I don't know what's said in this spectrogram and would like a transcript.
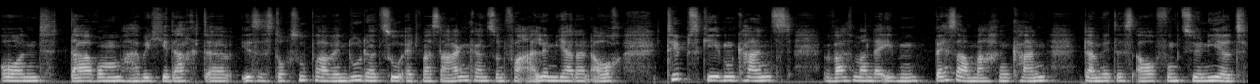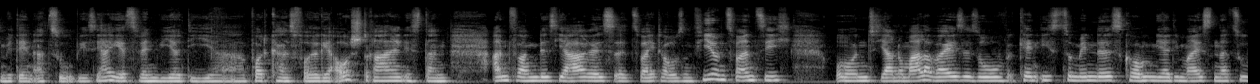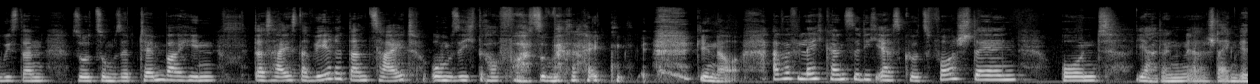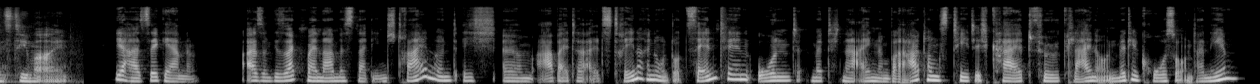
und darum habe ich gedacht, äh, ist es doch super, wenn du dazu etwas sagen kannst und vor allem ja dann auch Tipps geben kannst, was man da eben besser machen kann, damit es auch funktioniert mit den Azubis. Ja, jetzt, wenn wir die äh, Podcast-Folge ausstrahlen, ist dann Anfang des Jahres äh, 2024 und ja, normalerweise, so kenne ich es zumindest, kommen ja die meisten Azubis dann so zum September hin. Das heißt, da wäre dann Zeit, um sich darauf vorzubereiten. genau. Aber vielleicht kannst du dich erst kurz vorstellen und ja, dann äh, steigen wir ins Thema ein. Ja, sehr gerne. Also wie gesagt, mein Name ist Nadine Strein und ich ähm, arbeite als Trainerin und Dozentin und mit einer eigenen Beratungstätigkeit für kleine und mittelgroße Unternehmen.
